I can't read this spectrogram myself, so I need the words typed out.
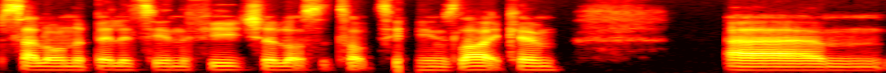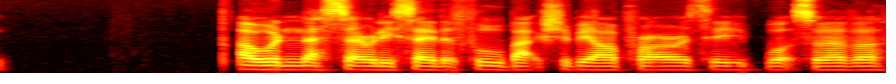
sell on ability in the future. Lots of top teams like him. Um, I wouldn't necessarily say the fullback should be our priority whatsoever.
